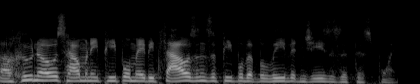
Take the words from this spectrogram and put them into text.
uh, who knows how many people, maybe thousands of people that believe in Jesus at this point.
